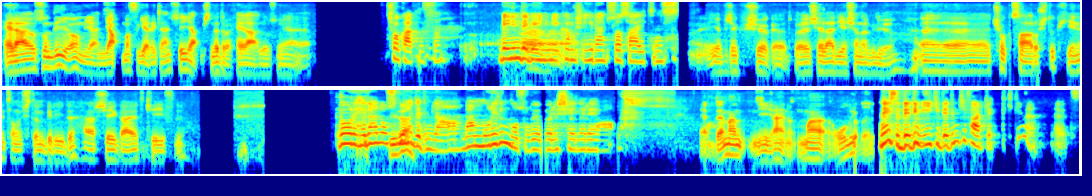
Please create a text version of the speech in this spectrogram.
Helal olsun değil oğlum yani yapması gereken şeyi yapmış. Ne demek helal olsun yani. Çok haklısın. Benim de beynimi Aa. yıkamış iğrenç sosyetimiz. Yapacak bir şey yok evet. Böyle şeyler yaşanabiliyor. Ee, çok sarhoştuk. Yeni tanıştığım biriydi. Her şey gayet keyifli. Doğru helal olsun Güzel. niye dedim ya. Ben moralim bozuluyor böyle şeylere ya. Uf. Ya demen yani ma- oluyor böyle. Neyse dedim iyi ki dedim ki fark ettik değil mi? Evet.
